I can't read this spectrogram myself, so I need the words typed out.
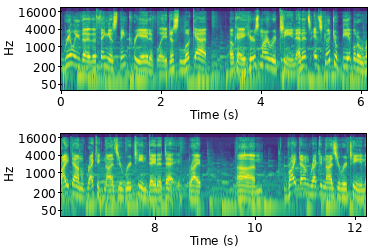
really the the thing is think creatively. Just look at okay, here's my routine, and it's it's good to be able to write down, recognize your routine day to day, right? Um, write down, recognize your routine,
